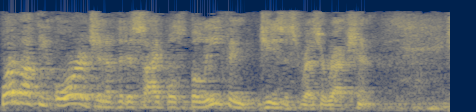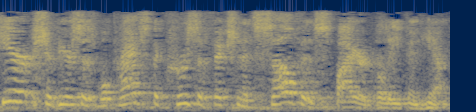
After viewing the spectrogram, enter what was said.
What about the origin of the disciples' belief in Jesus' resurrection? Here, Shabir says, well, perhaps the crucifixion itself inspired belief in him.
